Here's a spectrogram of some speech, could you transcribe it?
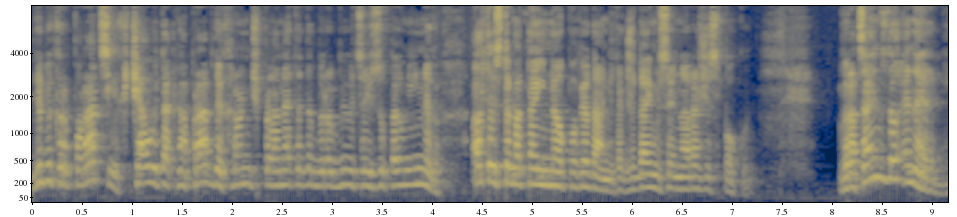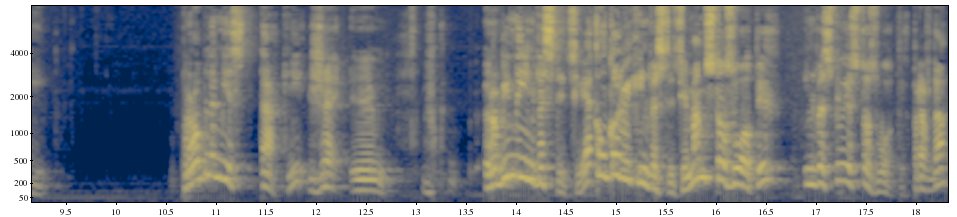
gdyby korporacje chciały tak naprawdę chronić planetę, to by robiły coś zupełnie innego. Ale to jest temat na inne opowiadanie, także dajmy sobie na razie spokój. Wracając do energii. Problem jest taki, że y, w, robimy inwestycję, jakąkolwiek inwestycję. Mam 100 zł, inwestuję 100 zł, prawda?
